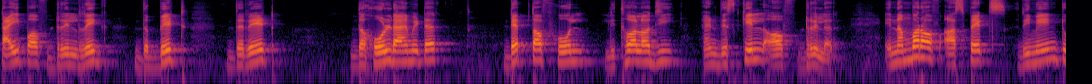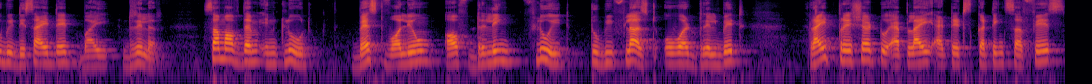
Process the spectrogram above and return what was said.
type of drill rig, the bit, the rate, the hole diameter, depth of hole, lithology and the skill of driller. A number of aspects remain to be decided by driller. Some of them include best volume of drilling fluid to be flushed over drill bit, right pressure to apply at its cutting surface,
